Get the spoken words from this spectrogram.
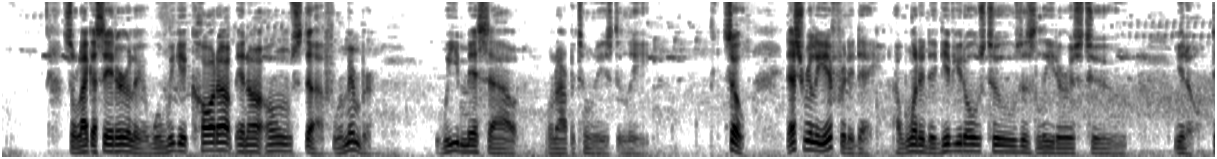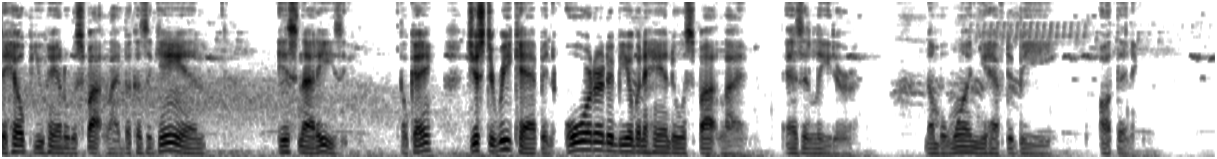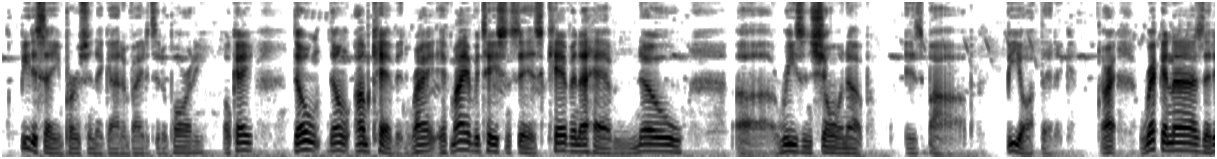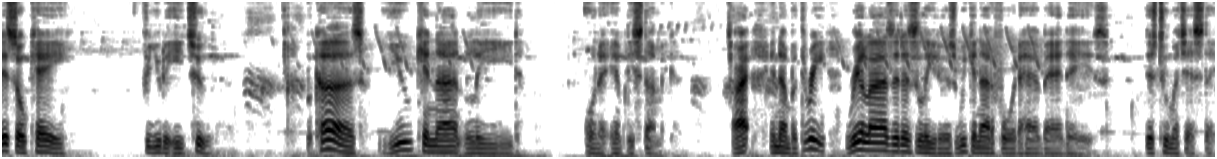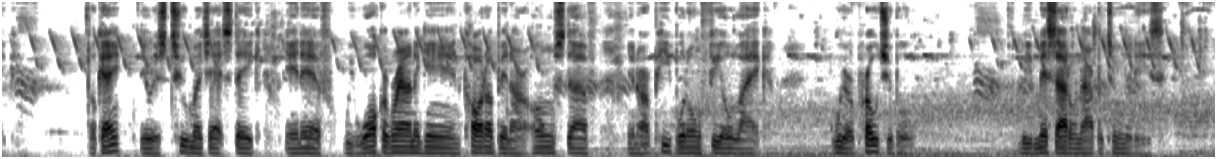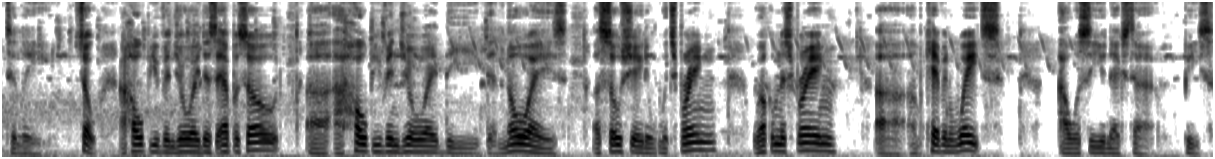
So, like I said earlier, when we get caught up in our own stuff, remember, we miss out on opportunities to lead. So, that's really it for today. I wanted to give you those tools as leaders to, you know, to help you handle the spotlight because, again, it's not easy. Okay? Just to recap, in order to be able to handle a spotlight as a leader, Number one, you have to be authentic. Be the same person that got invited to the party. Okay? Don't don't I'm Kevin, right? If my invitation says Kevin, I have no uh, reason showing up is Bob. Be authentic. All right. Recognize that it's okay for you to eat too. Because you cannot lead on an empty stomach. All right. And number three, realize that as leaders, we cannot afford to have bad days. There's too much at stake. Okay? There is too much at stake. And if we walk around again caught up in our own stuff and our people don't feel like we're approachable, we miss out on opportunities to lead. So I hope you've enjoyed this episode. Uh, I hope you've enjoyed the the noise associated with spring. Welcome to spring. Uh, I'm Kevin Waits. I will see you next time. Peace.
